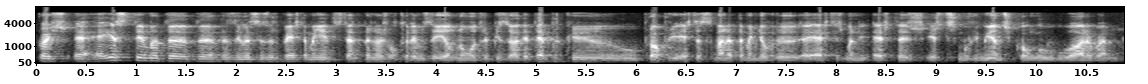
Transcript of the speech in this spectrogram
Pois, é, é, esse tema de, de, das eleições europeias também é interessante, mas nós voltaremos a ele num outro episódio, até porque o próprio, esta semana também houve estas, estas, estes movimentos com o, o Orban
